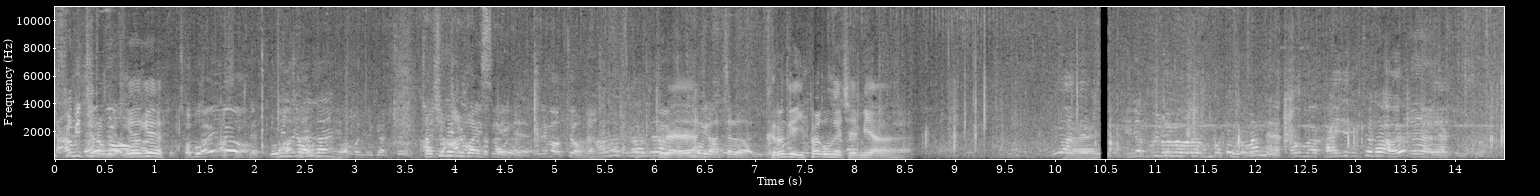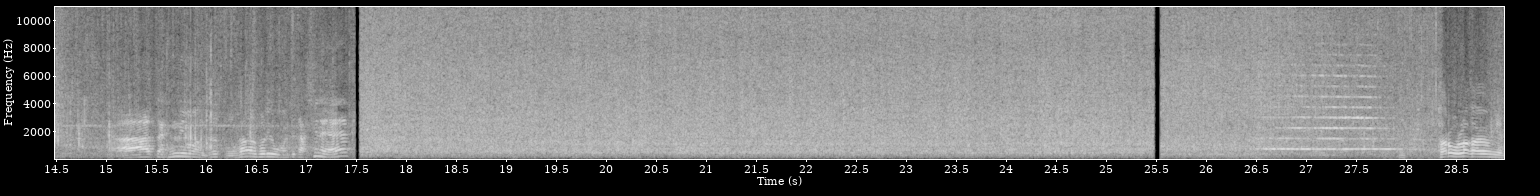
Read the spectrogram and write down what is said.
저 밑이라고 여기. 저쪽에 누가 있어요. 그래. 그런 게 280의 재미야. 가이드 있죠, 다? 아따 형님은 그 동상을 버리고 먼저 가시네 바로 올라가요, 형님.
